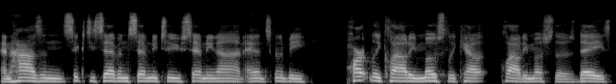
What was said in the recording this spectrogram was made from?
and highs in 67, 72, 79. And it's going to be partly cloudy, mostly cloudy most of those days.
